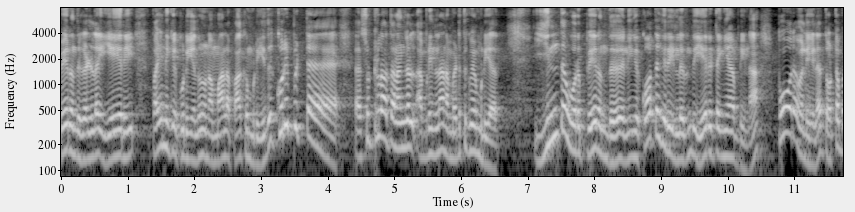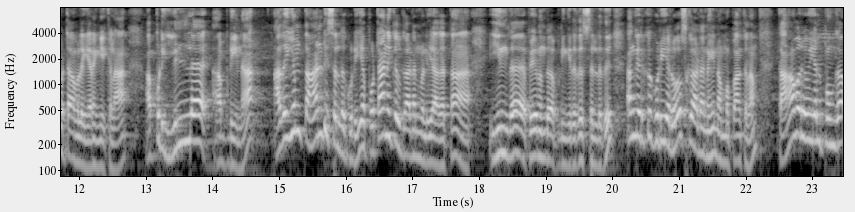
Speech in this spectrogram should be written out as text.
பேருந்துகளில் ஏறி பயணிக்கக்கூடியதும் நம்மால் பார்க்க முடியுது. குறிப்பிட்ட சுற்றுலா தலங்கள் அப்படின்லாம் நம்ம எடுத்துக்கவே முடியாது. இந்த ஒரு பேருந்து நீங்கள் கோத்தகிரியிலேருந்து ஏறிட்டீங்க அப்படின்னா போகிற வழியில் தொட்டபெட்டாவில் இறங்கிக்கலாம். அப்படி இல்லை அப்படின்னா அதையும் தாண்டி செல்லக்கூடிய பொட்டானிக்கல் கார்டன் வழியாகத்தான் இந்த பேருந்து அப்படிங்கிறது செல்லுது. அங்கே இருக்கக்கூடிய ரோஸ் கார்டனையும் நம்ம பார்க்கலாம். தாவரவியல் பூங்கா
